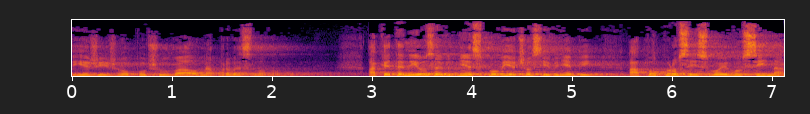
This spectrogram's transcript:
Ježíš ho počúval na prvé slovo. A keď ten Jozef dnes povie čosi v nebi a poprosí svojho syna,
